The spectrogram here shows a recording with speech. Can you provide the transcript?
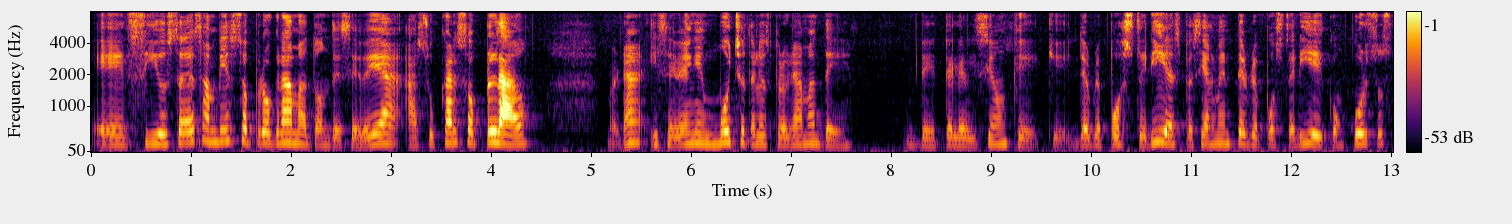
Eh, si ustedes han visto programas donde se vea azúcar soplado, ¿verdad? Y se ven en muchos de los programas de, de televisión que, que, de repostería, especialmente repostería y concursos,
